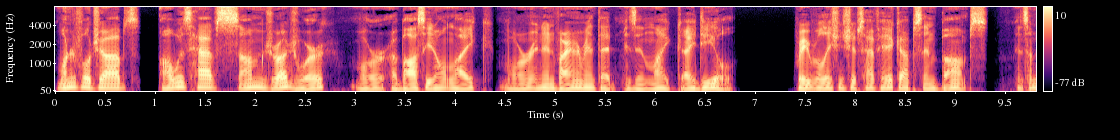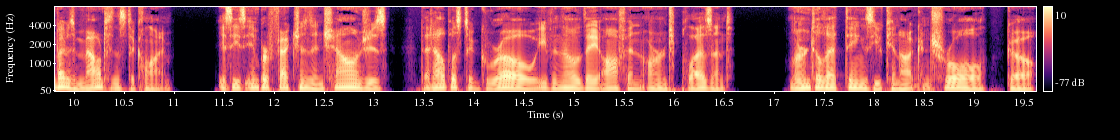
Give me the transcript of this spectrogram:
Wonderful jobs always have some drudge work, or a boss you don't like, or an environment that isn't like ideal. Great relationships have hiccups and bumps, and sometimes mountains to climb. It's these imperfections and challenges that help us to grow, even though they often aren't pleasant. Learn to let things you cannot control go.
